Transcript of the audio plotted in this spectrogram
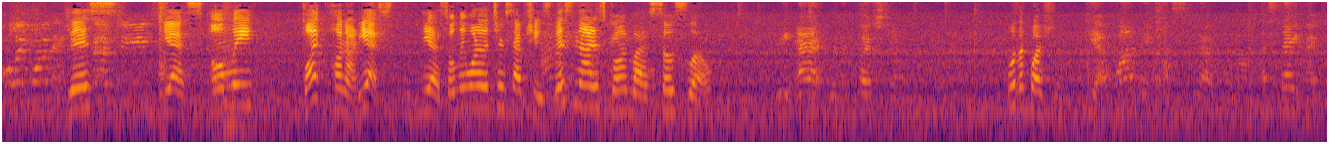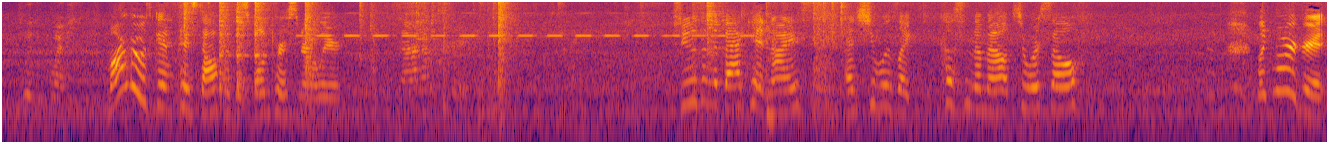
Only of the This, chicks have cheese. yes, only, what? Hold on, yes, yes, only one of the chicks have cheese. This night is going by so slow. React with a question. With a question. Yeah, one thing, a statement with a question. Margaret was getting pissed off at this one person earlier. Nine six. She was in the back hitting ice, and she was like cussing them out to herself. like Margaret.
